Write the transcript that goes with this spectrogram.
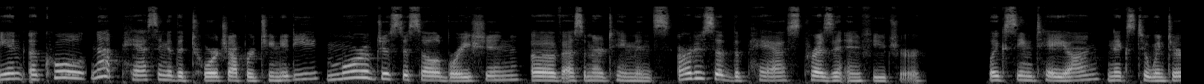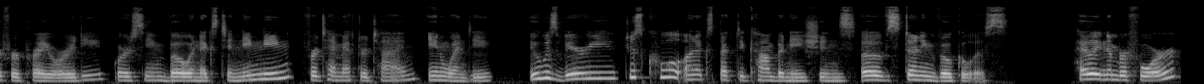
And a cool, not passing of the torch opportunity, more of just a celebration of SM Entertainment's artists of the past, present, and future. Like seeing Taeyeon next to Winter for Priority, or seeing Boa next to Ning Ning for Time After Time, and Wendy. It was very just cool, unexpected combinations of stunning vocalists. Highlight number four,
